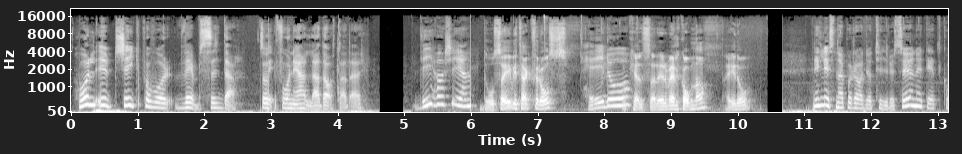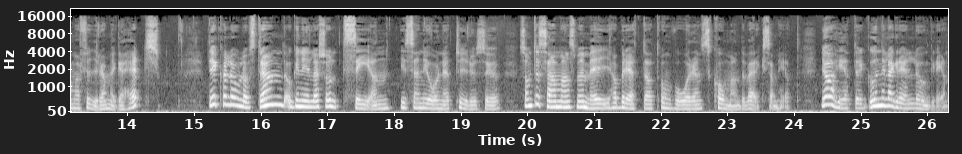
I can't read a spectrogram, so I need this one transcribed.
Håll utkik på vår webbsida så får ni alla data där. Vi hörs igen. Då säger vi tack för oss Hej då! och hälsar er välkomna. Hej då! Ni lyssnar på Radio Tyresö 91,4 MHz. Det är Karl-Olof Strand och Gunilla Schultzén i Seniornet Tyresö som tillsammans med mig har berättat om vårens kommande verksamhet. Jag heter Gunilla Grell Lundgren.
